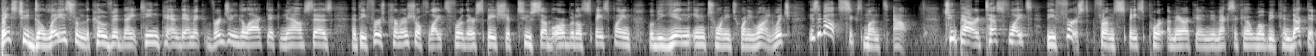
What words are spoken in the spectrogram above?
Thanks to delays from the COVID-19 pandemic, Virgin Galactic now says that the first commercial flights for their Spaceship Two suborbital spaceplane will begin in 2021, which is about six months out. Two powered test flights, the first from Spaceport America in New Mexico, will be conducted.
